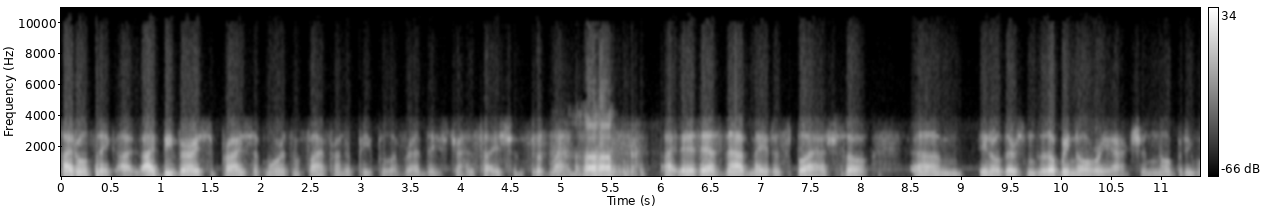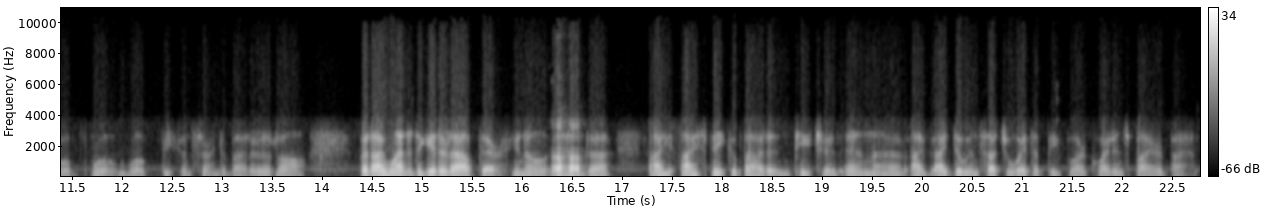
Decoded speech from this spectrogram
I don't think I, I'd be very surprised if more than 500 people have read these translations of mine. I, it has not made a splash, so um, you know there's there'll be no reaction. Nobody will will will be concerned about it at all. But I wanted to get it out there, you know, Uh-huh. and uh, I I speak about it and teach it, and uh, I I do it in such a way that people are quite inspired by it.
